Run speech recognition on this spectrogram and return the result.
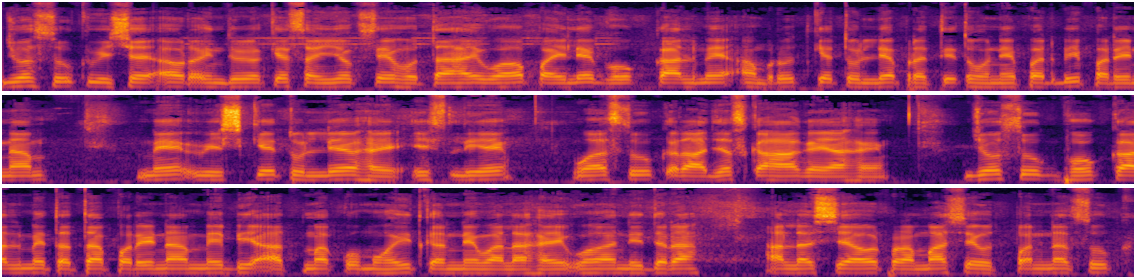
जो सुख विषय और इंद्रियों के संयोग से होता है, वह पहले भोग काल में अमृत के तुल्य प्रतीत होने पर भी परिणाम में विष के तुल्य है, इसलिए वह सुख राजस कहा गया है। जो सुख भोग काल में तथा परिणाम में भी आत्मा को मोहित करने वाला है, वह निद्रा, आलस्य और प्रमा से उत्पन्न सुख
